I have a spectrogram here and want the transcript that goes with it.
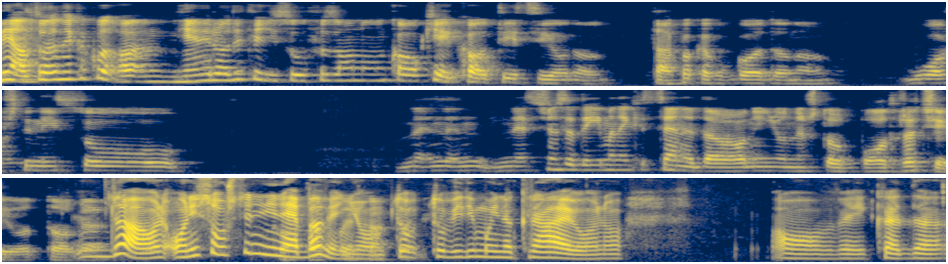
ne, ali to je nekako, a, njeni roditelji su u fazonu kao, okej, kao ti si, ono, tako kako god, ono, uopšte nisu... Ne, ne, ne sjećam se da ima neke scene da oni nju nešto odvraćaju od toga. Da, on, oni se uopšte ni Pa, ne bave je, njom. To, to vidimo i na kraju, ono, ove, kada...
